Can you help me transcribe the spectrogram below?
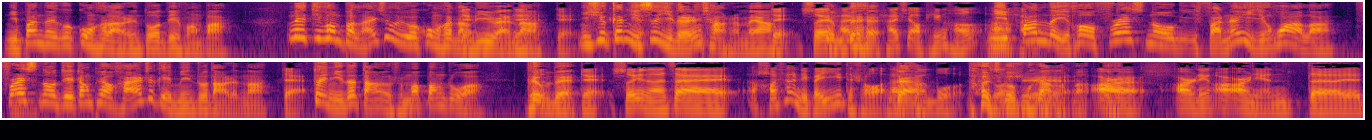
你搬到一个共和党人多的地方吧。那地方本来就有一个共和党议员呢，对，你去跟你自己的人抢什么呀？对，所以还是还是要平衡。你搬了以后，Fresno 反正已经化了，Fresno 这张票还是给民主党人呢。对，对你的党有什么帮助啊？对不对？对，所以呢，在好像礼拜一的时候，他宣布说是二二零二二年的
